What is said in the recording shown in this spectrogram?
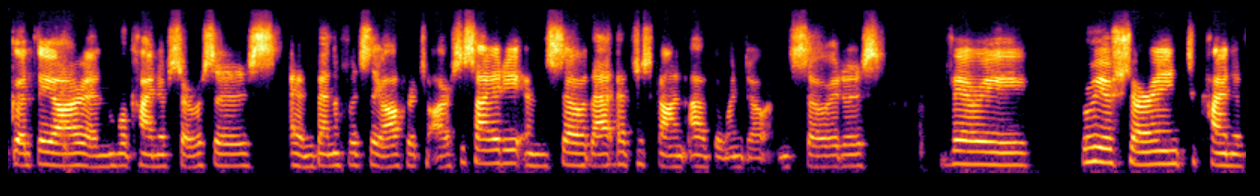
good they are and what kind of services and benefits they offer to our society. And so that has just gone out the window. And so it is very reassuring to kind of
